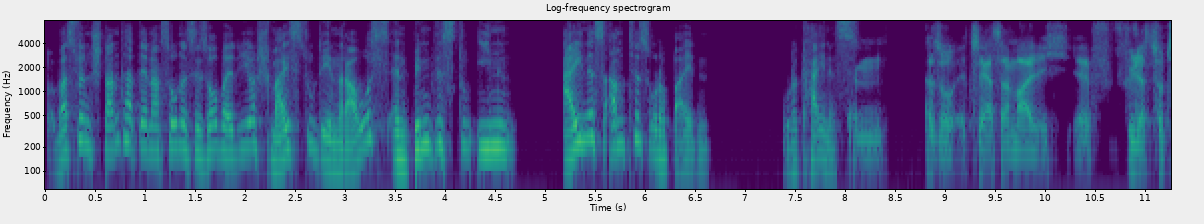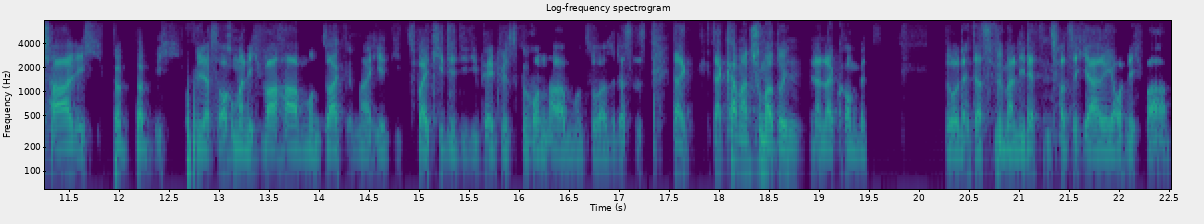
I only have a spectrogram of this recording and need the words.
was für einen Stand hat der nach so einer Saison bei dir? Schmeißt du den raus? Entbindest du ihn eines Amtes oder beiden? Oder keines? Ähm, also zuerst einmal, ich äh, fühle das total. Ich, ich will das auch immer nicht wahrhaben und sage immer hier die zwei Titel, die die Patriots gewonnen haben und so. Also das ist, da, da kann man schon mal durcheinander kommen mit so. Ne? Das will man die letzten 20 Jahre ja auch nicht wahrhaben.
